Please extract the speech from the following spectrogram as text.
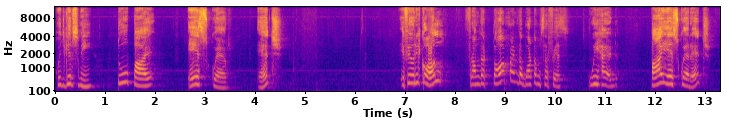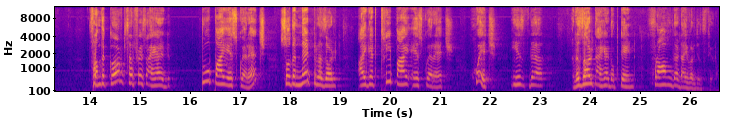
which gives me 2 pi a square h. If you recall from the top and the bottom surface we had pi a square h, from the curved surface I had 2 pi a square h. So, the net result I get 3 pi a square h which is the result I had obtained from the divergence theorem.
